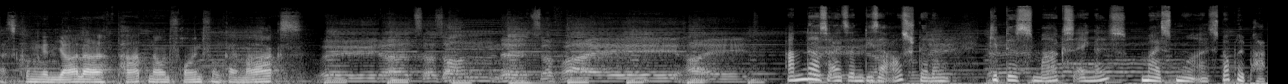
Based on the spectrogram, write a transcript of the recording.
als kongenialer Partner und Freund von Karl Marx. Zur Sonne, zur Freiheit. Anders als in dieser Ausstellung gibt es Marx Engels meist nur als Doppelpack.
